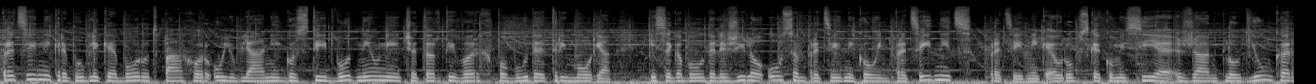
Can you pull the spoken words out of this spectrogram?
Predsednik republike Borut Pahor v Ljubljani gosti dvodnevni četrti vrh pobude Tri morja, ki se ga bo udeležilo osem predsednikov in predsednic, predsednik Evropske komisije Jean-Claude Juncker,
